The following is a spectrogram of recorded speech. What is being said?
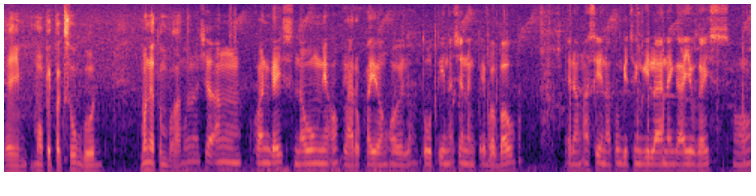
kay mo pay pagsugod mo na itong buhat mo na siya ang kuan guys nawong niya oh klaro kayo ang oil oh. tuti na siya nagpaibabaw. Yan ang asin atong gitsingilanay gayo guys oh.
